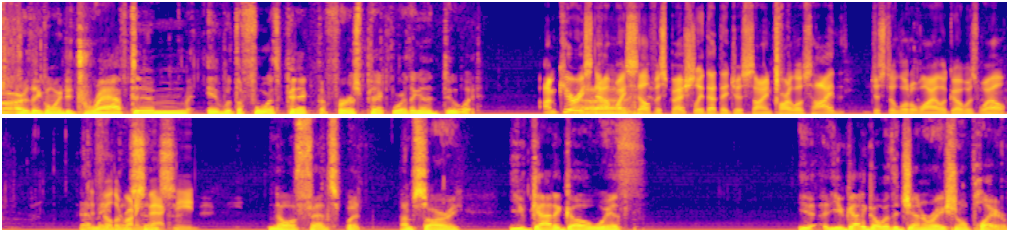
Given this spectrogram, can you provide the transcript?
are they going to draft him with the fourth pick, the first pick? Where are they going to do it? I'm curious uh, now myself, especially that they just signed Carlos Hyde just a little while ago as well to fill the no running sense. back need. No offense, but I'm sorry. You've got to go with you you got to go with a generational player.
